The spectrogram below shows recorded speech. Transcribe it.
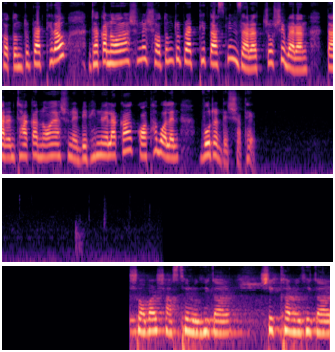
স্বতন্ত্র প্রার্থীরাও। ঢাকা নয় আসনের স্বতন্ত্র প্রার্থী তাসনিম যারা চষে বেড়ান তার ঢাকা নয় আসনের বিভিন্ন এলাকা কথা বলেন ভোটারদের সাথে। সবার স্বাস্থ্যের অধিকার শিক্ষার অধিকার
